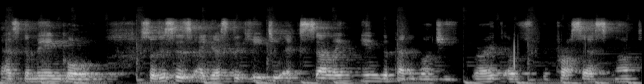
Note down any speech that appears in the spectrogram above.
That's the main goal. So this is, I guess, the key to excelling in the pedagogy, right? Of the process, not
